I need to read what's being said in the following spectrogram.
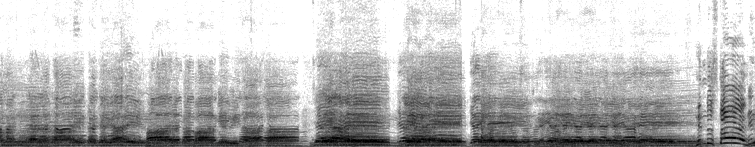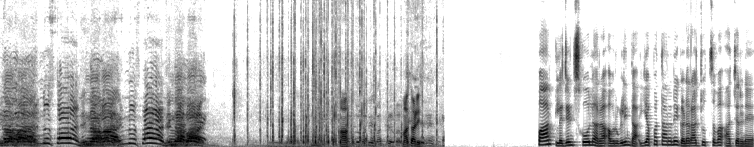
Amen. Hindustan जिंदाबाद हिंदुस्तान जिंदाबाद हिंदुस्तान जिंदाबाद ಮಾತಾಡಿ ಪಾರ್ಕ್ ಲೆಜೆಂಡ್ಸ್ ಕೋಲಾರ ಅವರುಗಳಿಂದ ಎಪ್ಪತ್ತಾರನೇ ಗಣರಾಜ್ಯೋತ್ಸವ ಆಚರಣೆ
